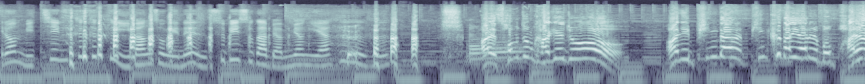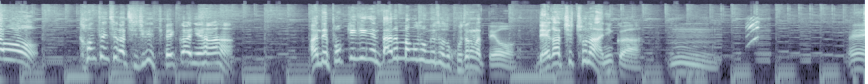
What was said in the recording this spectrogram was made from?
이런 미친 크크크 이 방송에는 수비수가 몇 명이야 흐흐흐 아니 섬 좀 가게 해줘. 아니 핑다 핑크 다이아를 뭐 봐야 뭐 컨텐츠가 지식이 될 거 아니야. 아 근데 뽑기기는 다른 방송에서도 고장났대요. 내가 최초는 아닐 거야. 음. 예,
